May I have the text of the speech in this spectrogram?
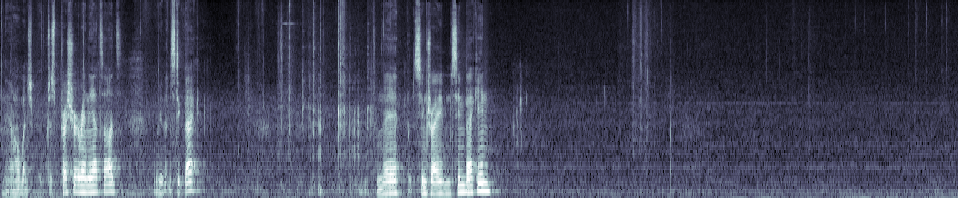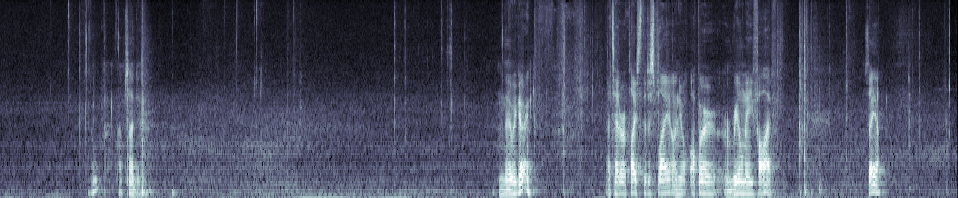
Now a whole bunch of just pressure around the outsides. We'll get that to stick back. From there, put the sim tray and sim back in. Oop, upside down. And there we go. That's how to replace the display on your Oppo Realme 5. See ya.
